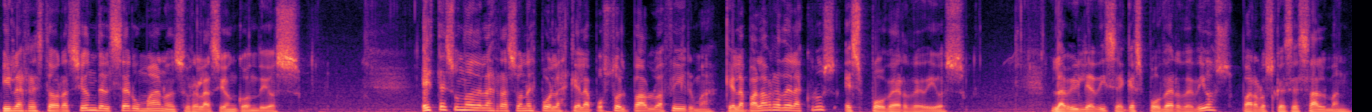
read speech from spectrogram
y la restauración del ser humano en su relación con Dios. Esta es una de las razones por las que el apóstol Pablo afirma que la palabra de la cruz es poder de Dios. La Biblia dice que es poder de Dios para los que se salvan.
